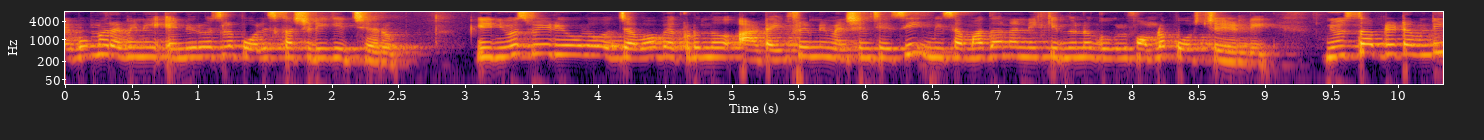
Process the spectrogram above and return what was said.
ఐబొమ్మ రవిని ఎన్ని రోజుల పోలీస్ కస్టడీకి ఇచ్చారు? ఈ న్యూస్ వీడియోలో జవాబు ఎక్కడుందో ఆ టైం ఫ్రేమ్ని మెన్షన్ చేసి మీ సమాధానాన్ని కిందున్న గూగుల్ ఫామ్లో పోస్ట్ చేయండి. న్యూస్తో అప్డేట్ అవ్వండి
